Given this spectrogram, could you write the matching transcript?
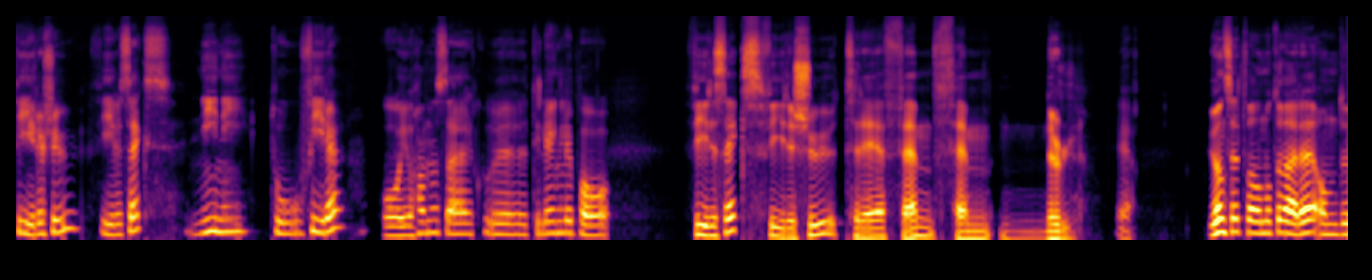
4746 9924. Og Johannes er eh, tilgjengelig på 46473550. Ja. Uansett hva det måtte være, om du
